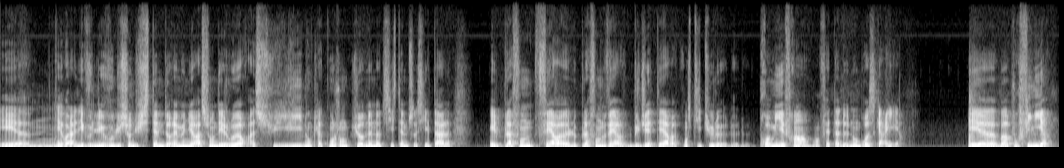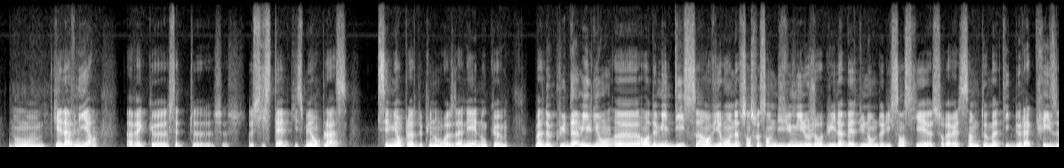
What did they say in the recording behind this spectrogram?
Et, euh, voilà, l'évolution du système de rémunération des joueurs a suivi donc la conjoncture de notre système sociétal. Et le plafond de, de verre budgétaire constitue le, premier frein en fait à de nombreuses carrières. Et euh, bah, pour finir, quel avenir? Avec euh, cette, euh, ce, système qui se met en place, qui s'est mis en place depuis de nombreuses années. Donc, euh, bah, de plus d'un million en 2010 à environ 978 000 aujourd'hui, la baisse du nombre de licenciés se révèle symptomatique de la crise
